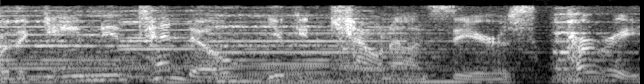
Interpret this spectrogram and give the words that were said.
For the game Nintendo, you can count on Sears. Hurry!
